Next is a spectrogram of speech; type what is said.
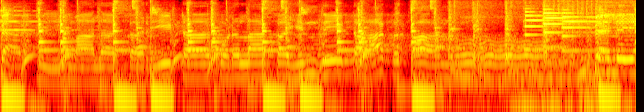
ಫ್ಯಾಕ್ಟ್ರಿ ಮಾಲಕ ರೀಟ ಕೊಡಲಾಕ ಹಿಂದೇಟ ಹಾಕತಾನೋ ಬೆಲೆಯ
